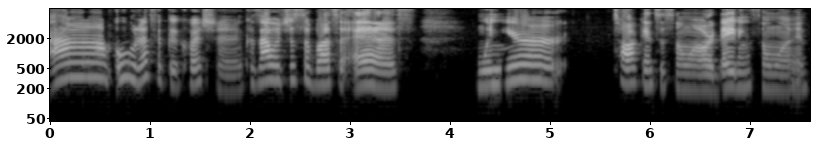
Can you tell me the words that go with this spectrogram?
Um. Oh, that's a good question. Because I was just about to ask, when you're talking to someone or dating someone,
